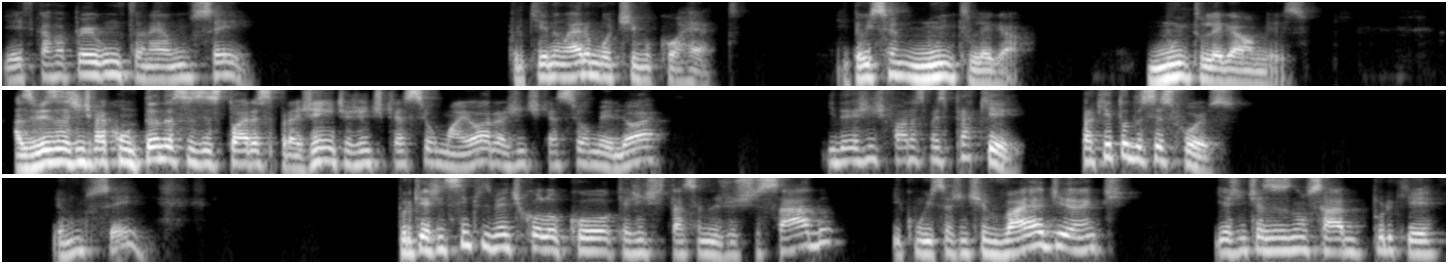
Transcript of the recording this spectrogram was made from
E aí ficava a pergunta, né? Eu não sei porque não era o motivo correto. Então isso é muito legal, muito legal mesmo. Às vezes a gente vai contando essas histórias para a gente, a gente quer ser o maior, a gente quer ser o melhor, e daí a gente fala assim, mas para quê? Para que todo esse esforço? Eu não sei. Porque a gente simplesmente colocou que a gente está sendo justiçado, e com isso a gente vai adiante, e a gente às vezes não sabe por quê,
